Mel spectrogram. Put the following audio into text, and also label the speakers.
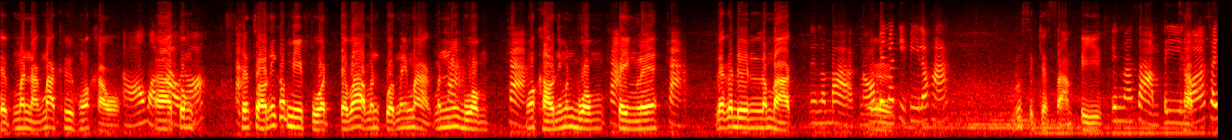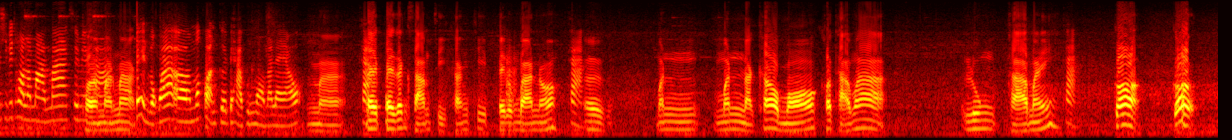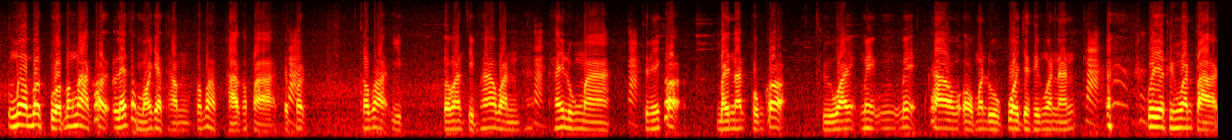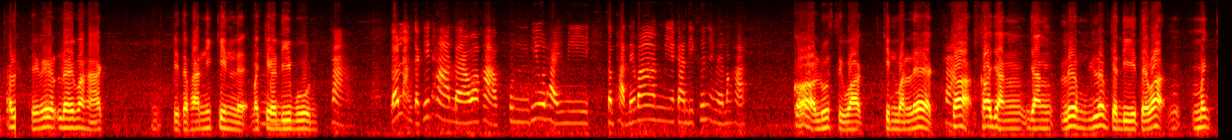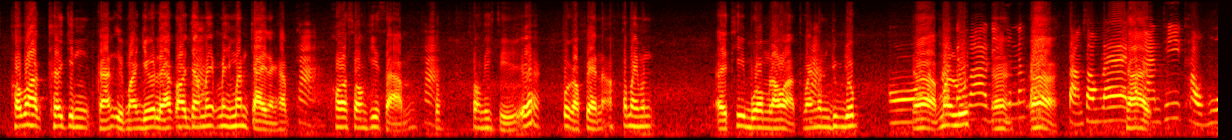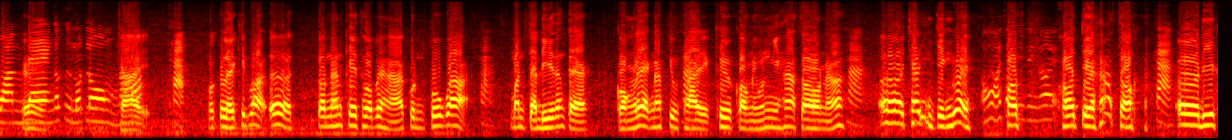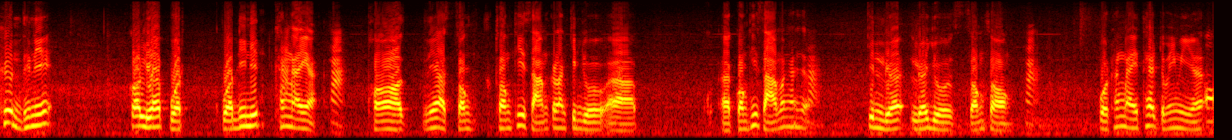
Speaker 1: แต่มันหนักมากคือหัวเขา
Speaker 2: อ๋อหัว
Speaker 1: อ่า
Speaker 2: เข่า
Speaker 1: ตรง
Speaker 2: เนาะ ค่ะ
Speaker 1: เซนสอนนี่ก็มีปวด แต่ว่ามันปวดไม่มาก มันไม่
Speaker 2: ค่ะ
Speaker 1: บวม
Speaker 2: ค่ะ
Speaker 1: หัวเข่านี่มันบวม
Speaker 2: ค่ะ
Speaker 1: เป่งเลย
Speaker 2: ค่ะ
Speaker 1: แล้วก็เดินลำบาก
Speaker 2: เดินลำบากเนาะ
Speaker 1: เออ
Speaker 2: เป็นมากี่ปีแล้วคะ
Speaker 1: รู้สึกจะสามปี
Speaker 2: เป็นมา 3 ปี
Speaker 1: ครับ
Speaker 2: เนาะ ใช้ชีวิตทรมานมากใช่ไหม
Speaker 1: ท
Speaker 2: คะ
Speaker 1: รมานมาก
Speaker 2: เห็นบอกว่าเอ่อเมื่อก่อนเคยไปหาคุณหมอมาแล้ว
Speaker 1: มา
Speaker 2: ค่ะ
Speaker 1: ไปไปตั้งสามสี่ครั้งที่ไปโรงพยาบาลเนาะ
Speaker 2: ค่ะ
Speaker 1: เออ มันมันหนักเข้าหมอเขาถามว่า ลุงผ่าไหม
Speaker 2: ค่ะ
Speaker 1: ก็ ก็เมื่อมันปวดมากๆ ก็แล้วแต่หมอจะทำเพราะว่าผ่าก็ผ่าแต่
Speaker 2: ค่ะ
Speaker 1: ก็เขาว่าอีกประมาณสิบห้าวัน
Speaker 2: ค่ะ
Speaker 1: ให้ลุงมา
Speaker 2: ค่ะ
Speaker 1: ทีนี้ก็ใบนัดผมก็ถือไว้ไม่ไม่กล้าเอาออกมาดูกลัวจะถึงวันนั้น
Speaker 2: ค่ะ
Speaker 1: กลัวจะถึงวันป่าก็ทีนี้เลยมาหาผลิตภัณฑ์นี้กินเลยมาเจอ
Speaker 2: อืม
Speaker 1: ดีบูล
Speaker 2: ค่ะ แล้วหลังจากที่ทานแล้วอะค่ะ คุณพี่อุทัยมีสัมผัสได้ว่ามีอาการดีขึ้นอย่างไรบ้างคะ
Speaker 1: ก็รู้สึกว่า กินวันแรก
Speaker 2: ค่ะ
Speaker 1: ก็ก็ยังยังเริ่มเริ่มจะดีแต่ว่าไม่เพราะว่าเคยกินอาหารอื่นมาเยอะแล้วก็ยังไม่ไม่มั่นใจนะครับ
Speaker 2: ค่ะ
Speaker 1: พอซองที่สาม
Speaker 2: ค่ะ
Speaker 1: ซองซองที่สี่เอ๊ะพูดกับแฟนนะเอ้าทำไมมัน ไอ้ที่บวมเราอะทำไม
Speaker 2: ค่ะ
Speaker 1: มันยุบยุบ
Speaker 2: อ๋อ
Speaker 1: เออ
Speaker 2: สัมผัส
Speaker 1: เมื่อรู้
Speaker 2: ได้ว่าดีขึ้นตั้ง
Speaker 1: เอ
Speaker 2: แต่
Speaker 1: อ
Speaker 2: สามซองแรก
Speaker 1: ใช่
Speaker 2: อาการที่เข่าบวม
Speaker 1: เออ
Speaker 2: แดงก็คือลดลง
Speaker 1: ใช่
Speaker 2: เนาะค่ะ
Speaker 1: ผมก็เลยคิดว่า เออ ตอนนั้นเคยโทรไปหาคุณปุ๊กว่า
Speaker 2: ค่ะ
Speaker 1: มันจะดีตั้งแต่ กล่องแรกนะคิวไทย คือกล่องหนึ่งมันมีห้าซองนะ
Speaker 2: ค่ะ
Speaker 1: เออใช่จริง ๆ ด้วย
Speaker 2: โอ้
Speaker 1: พ
Speaker 2: ใช่
Speaker 1: อ
Speaker 2: จริงๆด้วย
Speaker 1: พอเจอห้าซอง
Speaker 2: ค่ะ
Speaker 1: เออดีขึ้นทีนี้ ก็เหลือปวดปวดนิดๆข้างในอะ
Speaker 2: ค่ะ
Speaker 1: พอเนี่ยซองซองที่สามกำลังกินอยู่อ่าเอ่อกล่องที่สามว่างั้น
Speaker 2: ค่ะ
Speaker 1: กินเหลือเหลืออยู่สองซอง
Speaker 2: ค่ะ
Speaker 1: ปวดข้างในแทบจะไม่มีแล้ว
